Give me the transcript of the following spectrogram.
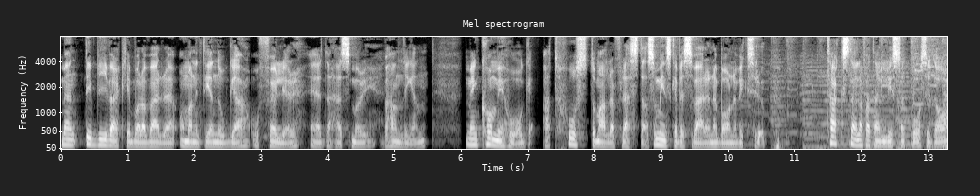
Men det blir verkligen bara värre om man inte är noga och följer eh, den här smörjbehandlingen. Men kom ihåg att hos de allra flesta så minskar besvären när barnen växer upp. Tack snälla för att ni har lyssnat på oss idag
